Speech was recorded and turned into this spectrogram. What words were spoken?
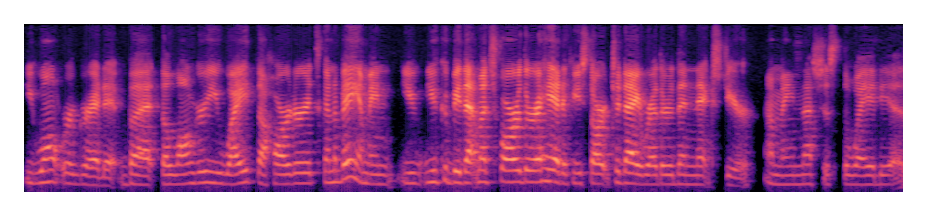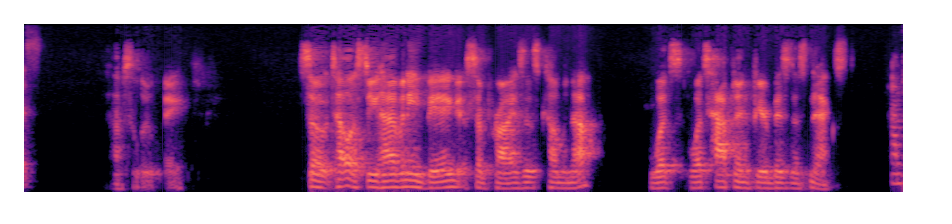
You won't regret it but the longer you wait the harder it's going to be. I mean you you could be that much farther ahead if you start today rather than next year. I mean that's just the way it is. Absolutely. So tell us do you have any big surprises coming up? What's what's happening for your business next? I'm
